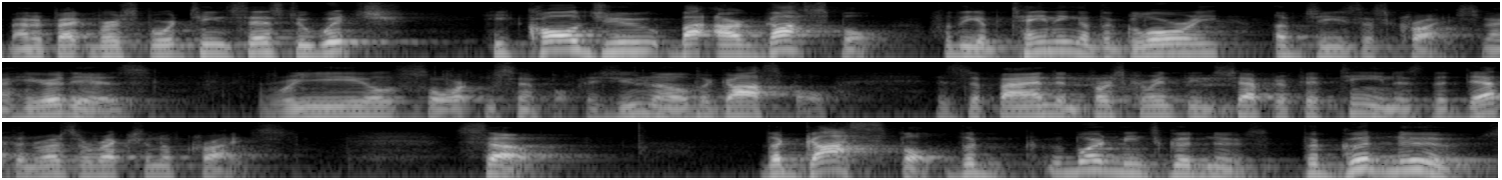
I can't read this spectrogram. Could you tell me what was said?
Matter of fact, verse 14 says, To which he called you by our gospel for the obtaining of the glory of Jesus Christ. Now, here it is, real short and simple. As you know, the gospel is defined in 1 Corinthians chapter 15 as the death and resurrection of Christ. So, the gospel, the word means good news. The good news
